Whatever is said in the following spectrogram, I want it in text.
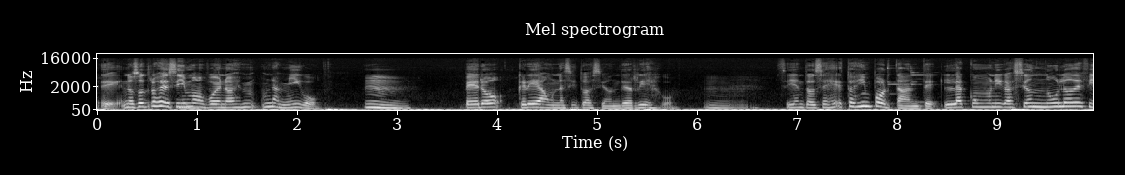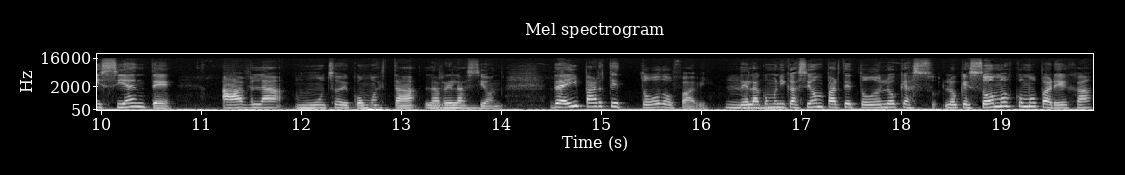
Eh, nosotros decimos, bueno, es un amigo, Mm. pero crea una situación de riesgo. ¿Sí? Entonces, esto es importante. La comunicación nulo deficiente habla mucho de cómo está la relación. De ahí parte todo, Fabi. De la comunicación parte todo lo que, lo que somos como pareja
